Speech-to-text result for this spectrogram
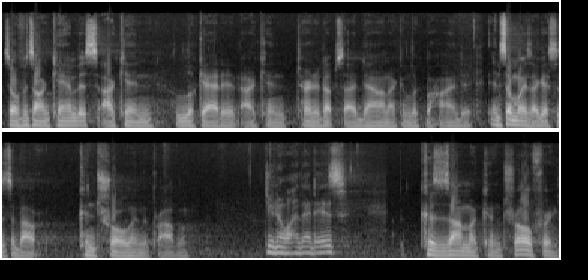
So if it's on canvas, I can look at it, I can turn it upside down, I can look behind it. In some ways, I guess it's about controlling the problem. Do you know why that is? Because I'm a control freak.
